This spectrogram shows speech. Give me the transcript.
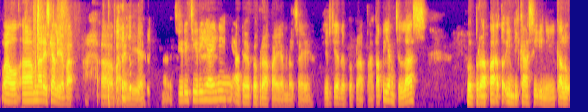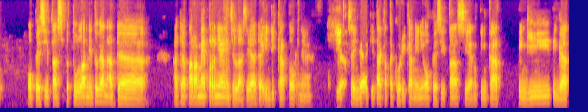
well uh, menarik sekali ya Pak. Uh, Pak Randy ya. Ciri-cirinya ini ada beberapa ya menurut saya. Ciri-ciri ada beberapa. Tapi yang jelas beberapa atau indikasi ini kalau obesitas betulan itu kan ada ada parameternya yang jelas ya, ada indikatornya. Ya. Sehingga kita kategorikan ini obesitas yang tingkat tinggi, tingkat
